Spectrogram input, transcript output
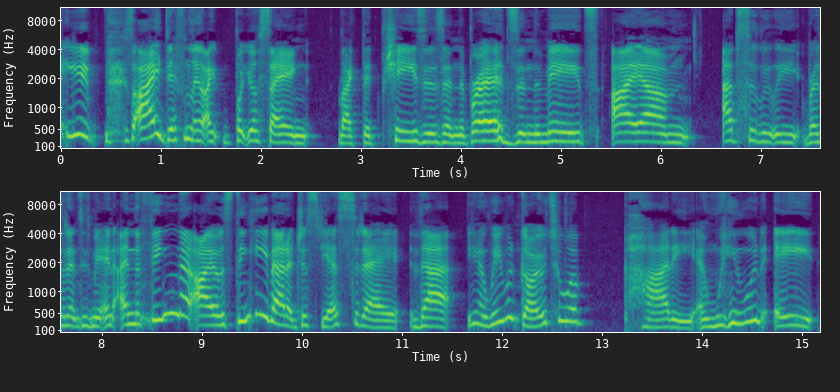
that you, because I definitely like what you're saying, like the cheeses and the breads and the meats. I um absolutely resonates with me. And and the thing that I was thinking about it just yesterday that you know we would go to a party and we would eat.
